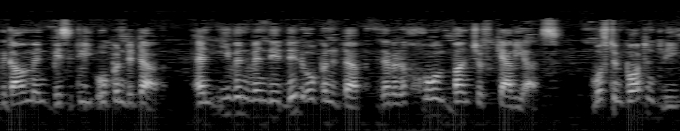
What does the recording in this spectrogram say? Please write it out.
the government basically opened it up. And even when they did open it up, there were a whole bunch of caveats. Most importantly,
